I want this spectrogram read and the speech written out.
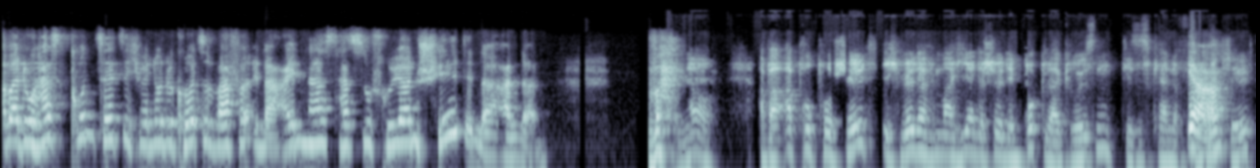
Aber du hast grundsätzlich, wenn du eine kurze Waffe in der einen hast, hast du früher ein Schild in der anderen. Genau. Aber apropos Schild, ich will noch mal hier an der Stelle den Buckler grüßen, dieses kleine ja. Schild,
